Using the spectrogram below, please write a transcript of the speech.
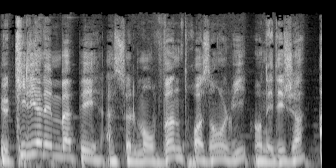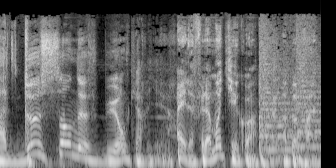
que Kylian Mbappé a seulement 23 ans. Lui, en est déjà à 209 buts en carrière. Ah, il a fait la moitié, quoi. À peu près.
